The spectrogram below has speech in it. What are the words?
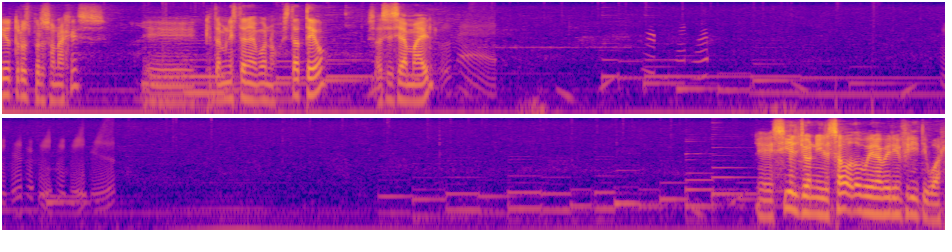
Hay otros personajes eh, que también están. Bueno, está Teo, así se llama él. Eh, sí, el Johnny, el sábado voy a ir a ver Infinity War.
